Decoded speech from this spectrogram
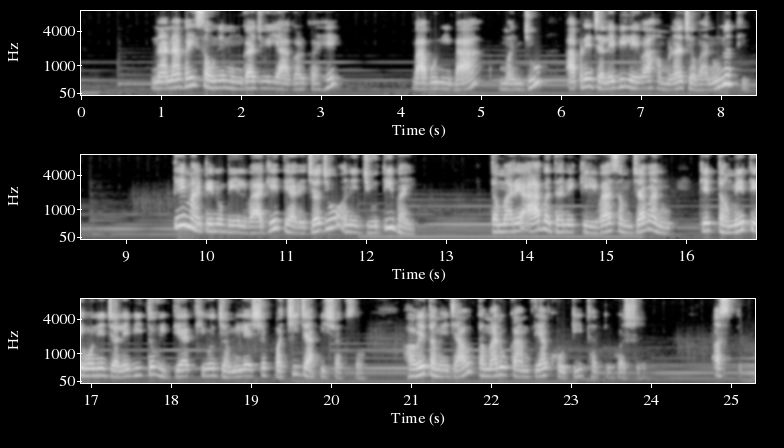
નાનાભાઈ સૌને મૂંગા જોઈ આગળ કહે, બાબુની બા, મંજુ, આપણે જલેબી લેવા હમણાં જવાનું નથી. તે માટેનો બેલ વાગે ત્યારે જજો અને જ્યોતિભાઈ તમારે આ બધાને કહેવા સમજાવવાનું કે તમે તેઓને જલેબી તો વિદ્યાર્થીઓ જમી લેશે પછી જ આપી શકશો. હવે તમે જાઓ તમારું કામ ત્યાં ખોટી થતું હશે. અસ્તુ.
